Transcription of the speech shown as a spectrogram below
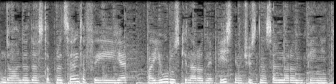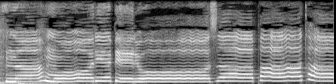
Да, да, да, сто процентов, и я пою русские народные песни, учусь на сольном народном пении. На море береза потопала.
